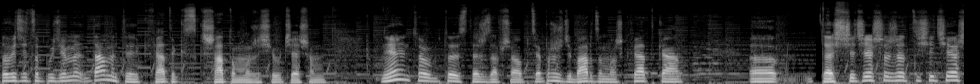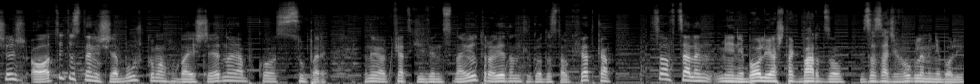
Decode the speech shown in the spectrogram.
To wiecie co, pójdziemy? Damy ty kwiatek z krzatą, może się ucieszą. Nie? To, to jest też zawsze opcja. Proszę cię bardzo, masz kwiatka. E, też się cieszę, że ty się cieszysz. O, ty dostaniesz jabłuszko, mam chyba jeszcze jedno jabłko, super. Będę miał kwiatki, więc na jutro jeden tylko dostał kwiatka, co wcale mnie nie boli aż tak bardzo. W zasadzie w ogóle mnie nie boli.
